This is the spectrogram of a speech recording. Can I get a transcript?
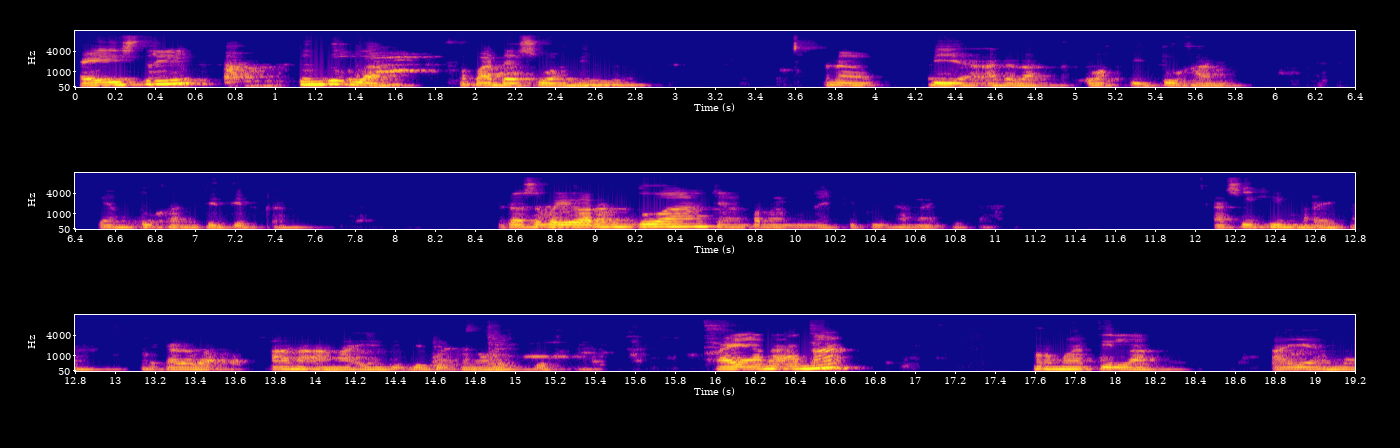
Hai istri, tunduklah kepada suamimu. Karena dia adalah waktu Tuhan yang Tuhan titipkan. Kita sebagai orang tua jangan pernah menyakiti anak kita. Kasihi mereka. Mereka adalah anak-anak yang dititipkan oleh Tuhan. Hai anak-anak, hormatilah ayahmu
